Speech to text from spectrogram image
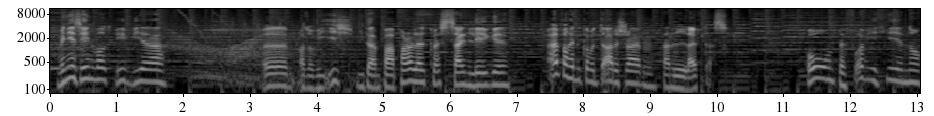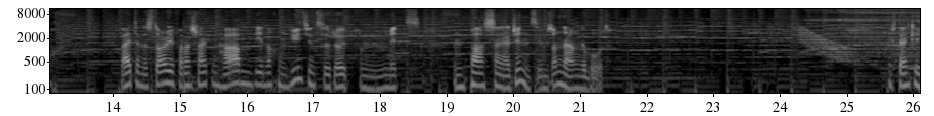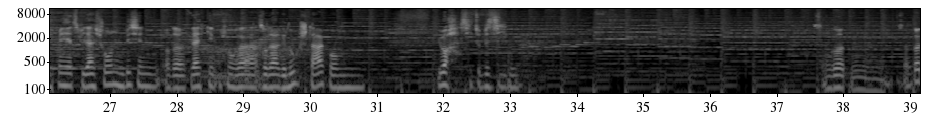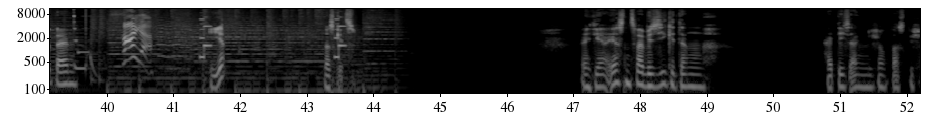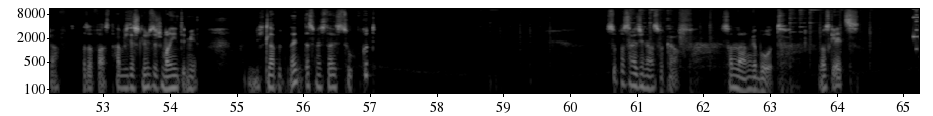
Wenn ihr sehen wollt, wie wir äh, also wie ich, wieder ein paar Parallel Quests einlege, einfach in die Kommentare schreiben, dann läuft das. Und bevor wir hier noch weiter in der Story voranschreiten, haben wir noch ein Hühnchen zu rüpfen mit ein paar Saiyajins im Sonderangebot. Ich denke, ich bin jetzt vielleicht schon ein bisschen, oder vielleicht schon sogar, sogar genug stark, um ja, sie zu besiegen. Zum Guten. Zum Guten. Hiya. Ja. Los geht's. Wenn ich die ersten zwei besiege, dann hätte ich es eigentlich schon fast geschafft. Also fast. Habe ich das Schlimmste schon mal hinter mir. Ich glaube, nein, das Fenster ist zu. Gut. Super Saiyan Ausverkauf. Sonderangebot. Los geht's.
